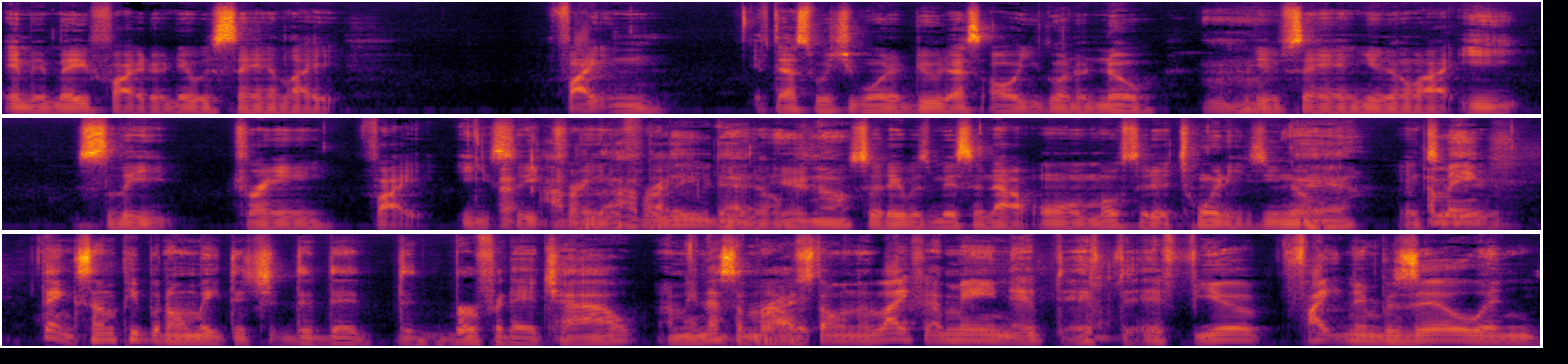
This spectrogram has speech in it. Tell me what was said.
MMA fighter, and they was saying like fighting. If that's what you want to do, that's all you're gonna know. You're saying, you know, I eat, sleep, train, fight, eat, sleep, I train, and I fight. believe that, you know. So they was missing out on most of their twenties. You know, Yeah. I mean, they- think some people don't make the, ch- the the the birth of their child. I mean, that's a milestone in life. I mean, if if if you're fighting in Brazil and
